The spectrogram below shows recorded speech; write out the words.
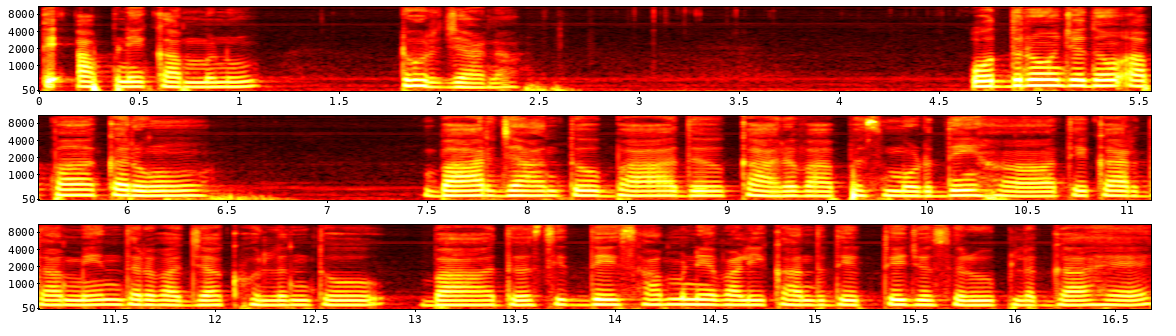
ਤੇ ਆਪਣੇ ਕੰਮ ਨੂੰ ਟੁਰ ਜਾਣਾ। ਉਧਰੋਂ ਜਦੋਂ ਆਪਾਂ ਘਰੋਂ ਬਾਹਰ ਜਾਣ ਤੋਂ ਬਾਅਦ ਘਰ ਵਾਪਸ ਮੁੜਦੇ ਹਾਂ ਤੇ ਘਰ ਦਾ ਮੇਨ ਦਰਵਾਜ਼ਾ ਖੋਲਣ ਤੋਂ ਬਾਅਦ ਸਿੱਧੇ ਸਾਹਮਣੇ ਵਾਲੀ ਕੰਧ ਦੇ ਉੱਤੇ ਜੋ ਸਰੂਪ ਲੱਗਾ ਹੈ,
